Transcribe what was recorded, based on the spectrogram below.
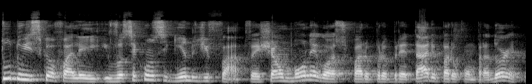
tudo isso que eu falei e você conseguindo de fato fechar um bom negócio para o proprietário e para o comprador,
